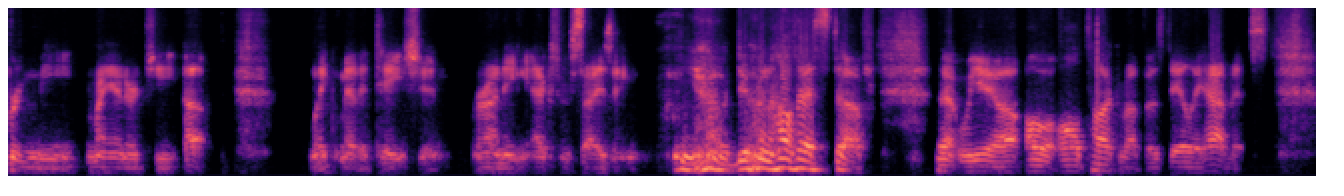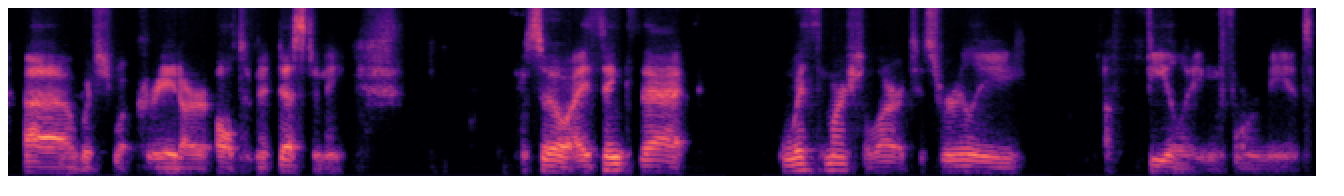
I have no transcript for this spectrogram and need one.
bring me my energy up, like meditation, running, exercising, you know, doing all that stuff that we uh, all, all, talk about, those daily habits, uh, which what create our ultimate destiny. So I think that with martial arts, it's really a feeling for me. It's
